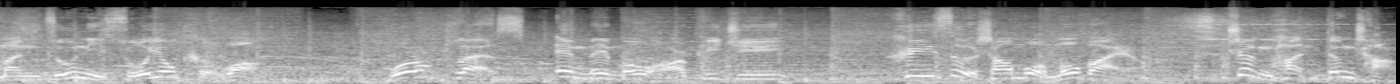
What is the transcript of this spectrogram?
满足你所有渴望。，World Plus MMORPG《黑色沙漠 Mobile》震撼登场。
